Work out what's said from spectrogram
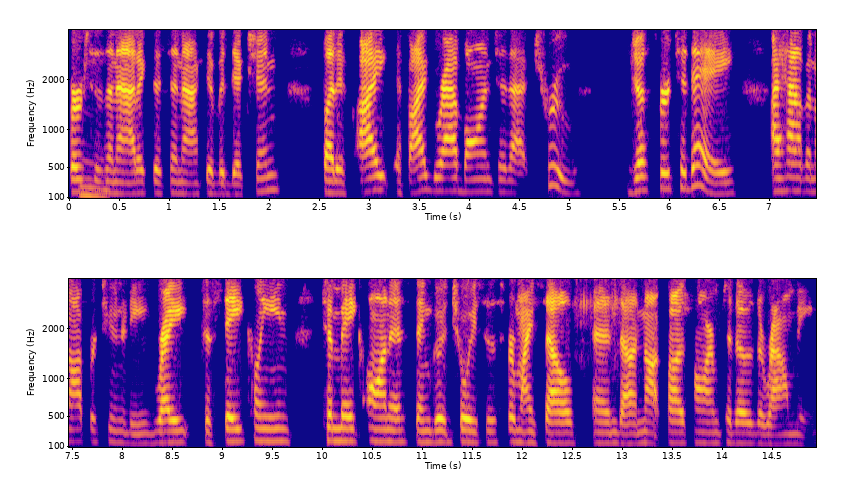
versus mm. an addict that's in active addiction. But if I if I grab on to that truth just for today, I have an opportunity, right, to stay clean, to make honest and good choices for myself and uh, not cause harm to those around me.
